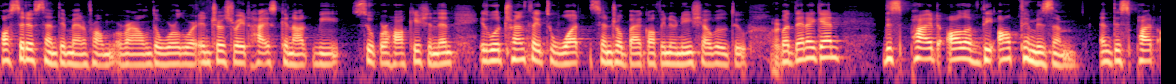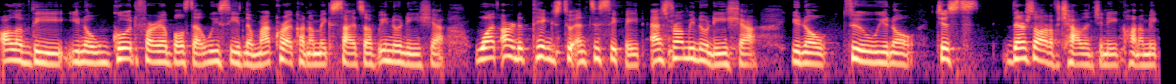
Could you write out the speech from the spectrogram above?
positive sentiment from around the world where interest rate hikes cannot be super hawkish. And then it will translate to what Central Bank of Indonesia will do. Right. But then again, despite all of the optimism and despite all of the you know, good variables that we see in the macroeconomic sides of Indonesia, what are the things to anticipate as from Indonesia, you know, to, you know, just, there's a lot of challenge in the economic,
